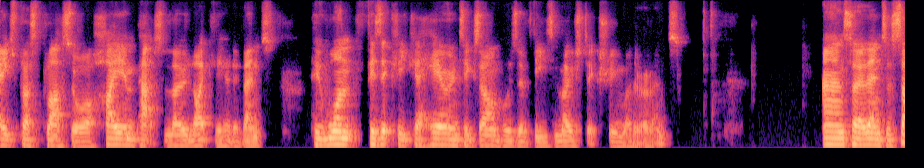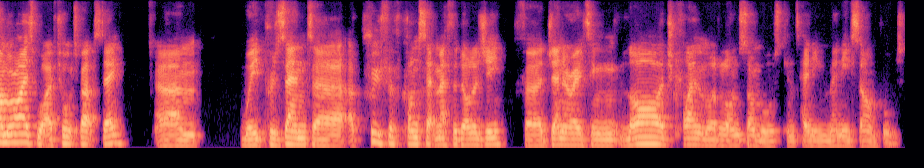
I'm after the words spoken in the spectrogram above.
H++ plus or high impact, low likelihood events who want physically coherent examples of these most extreme weather events. And so then to summarize what I've talked about today, um, we present a, a, proof of concept methodology for generating large climate model ensembles containing many samples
